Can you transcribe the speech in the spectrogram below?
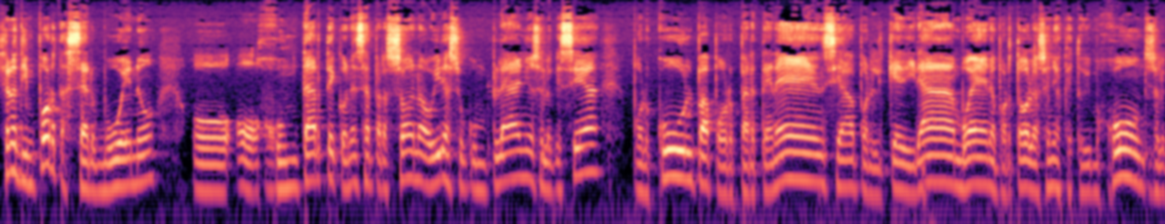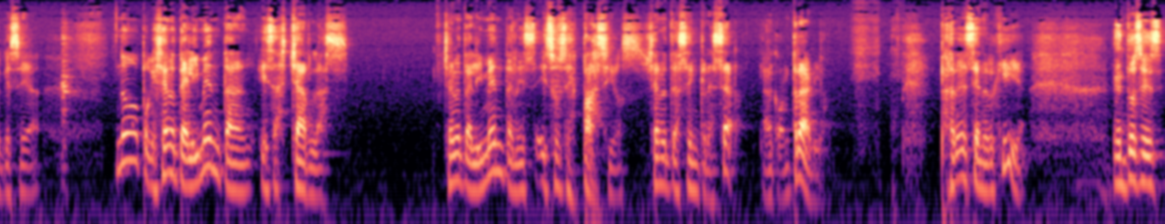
Ya no te importa ser bueno o, juntarte con esa persona o ir a su cumpleaños o lo que sea por culpa, por pertenencia, por el qué dirán, bueno, por todos los años que estuvimos juntos o lo que sea. No, porque ya no te alimentan esas charlas, ya no te alimentan esos espacios, ya no te hacen crecer, al contrario, esa energía. Entonces,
